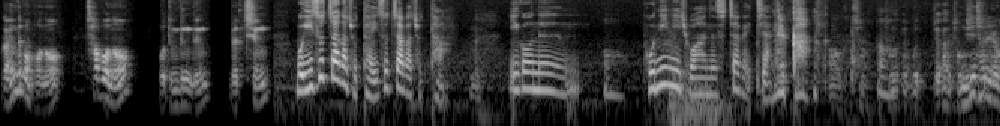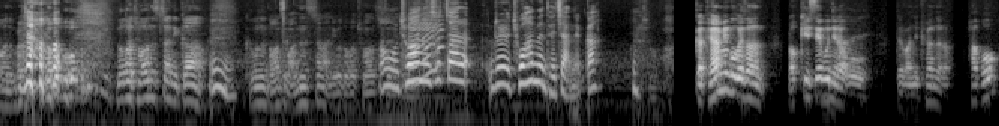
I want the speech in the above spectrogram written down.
그러니까 핸드폰 번호, 차 번호, 뭐 등등등 몇 층. 뭐 이 숫자가 좋다, 이 숫자가 좋다. 네. 이거는 어, 본인이 좋아하는 숫자가 있지 않을까. 어, 그렇죠. 어. 뭐 약간 정신 차리려고 하는 거야. 너가 좋아하는 숫자니까 음. 그거는 너한테 맞는 숫자는 아니고 너가 좋아하는 숫자. 어, 좋아하는 숫자를 좋아하면 되지 않을까? 그러니까 대한민국에선 럭키 세븐이라고들 많이 표현을 하고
